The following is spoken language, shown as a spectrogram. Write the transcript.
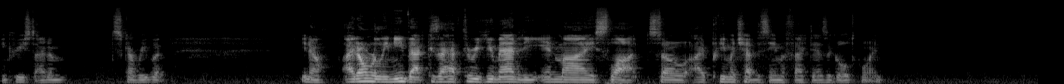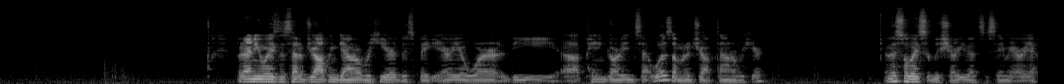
increased item discovery, but you know, I don't really need that because I have three humanity in my slot, so I pretty much have the same effect as a gold coin. But anyways, instead of dropping down over here, this big area where the uh, Painted Guardian set was, I'm going to drop down over here. And this will basically show you that's the same area.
